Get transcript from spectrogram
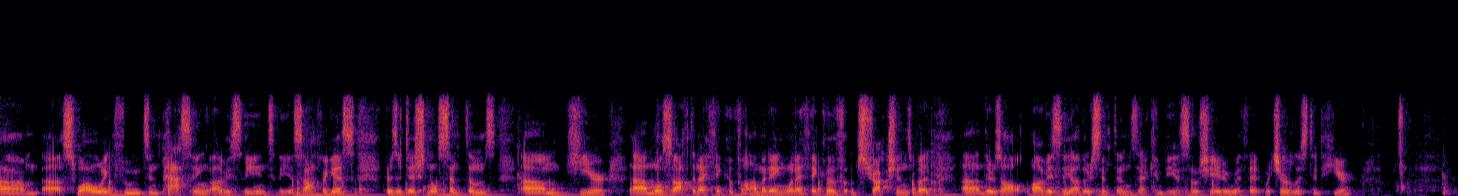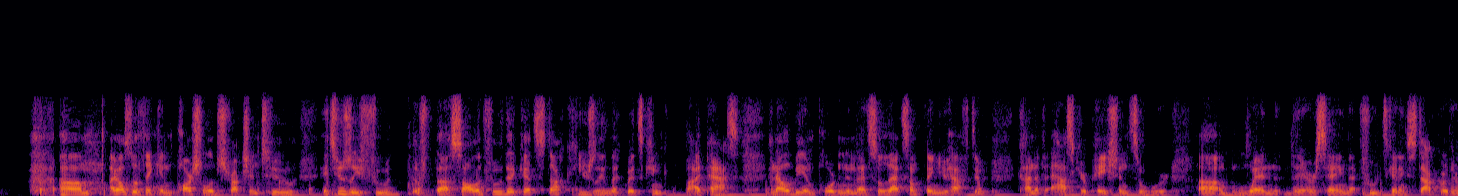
um, uh, swallowing foods and passing obviously into the esophagus. There's additional symptoms um, here. Uh, most often I think of vomiting when I think of obstructions, but uh, there's all obviously other symptoms symptoms that can be associated with it, which are listed here. Um, I also think in partial obstruction too, it's usually food, uh, solid food that gets stuck. Usually liquids can bypass, and that will be important. And that so that's something you have to kind of ask your patients or um, when they're saying that food's getting stuck or they're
